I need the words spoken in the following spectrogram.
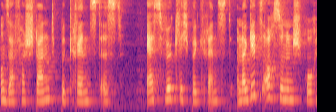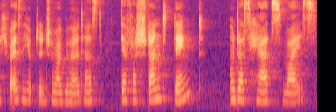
unser Verstand begrenzt ist. Er ist wirklich begrenzt. Und da gibt es auch so einen Spruch, ich weiß nicht, ob du den schon mal gehört hast. Der Verstand denkt und das Herz weiß.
